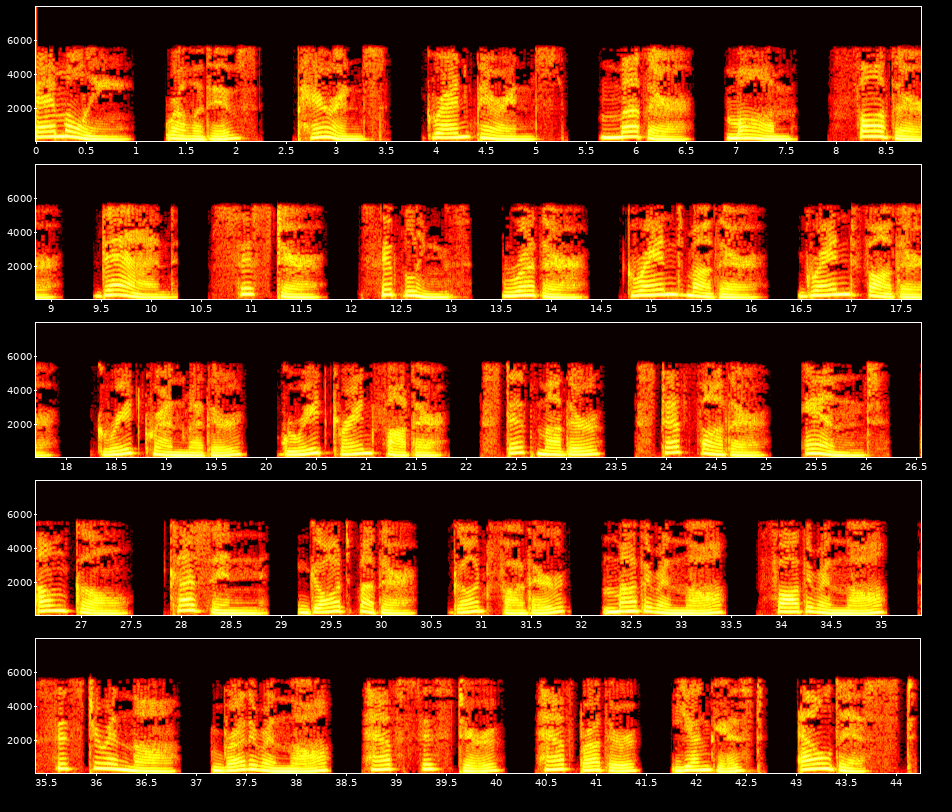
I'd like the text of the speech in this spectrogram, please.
family, relatives, parents, grandparents, mother, mom, father, dad, sister, siblings, brother, grandmother, grandfather, great grandmother, great grandfather, stepmother, stepfather, aunt, uncle, cousin, godmother, godfather, mother-in-law, father-in-law, sister-in-law, brother-in-law, half-sister, half-brother, youngest, eldest.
